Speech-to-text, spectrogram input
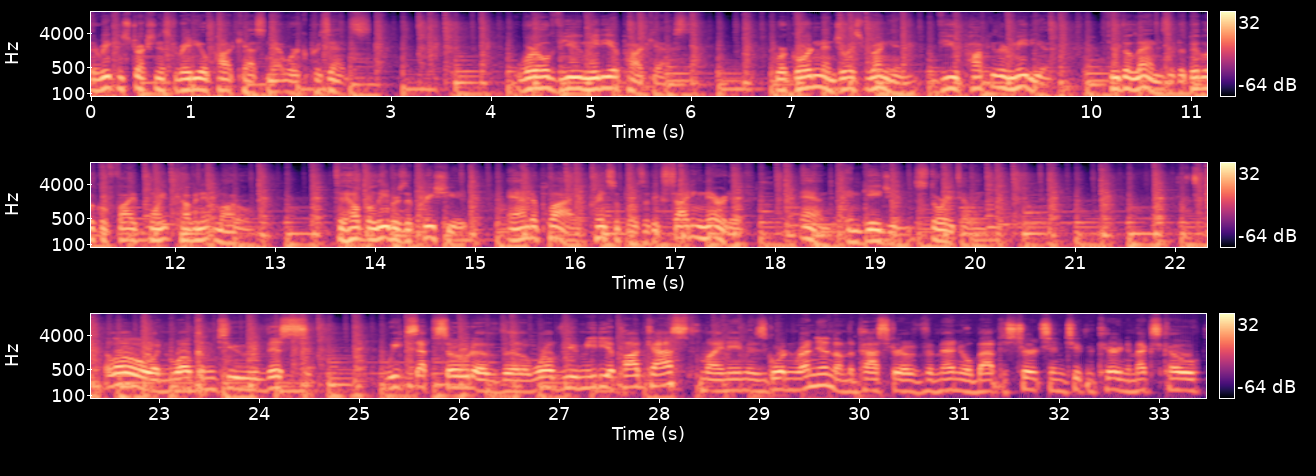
the Reconstructionist Radio Podcast Network presents Worldview Media Podcast, where Gordon and Joyce Runyon view popular media through the lens of the biblical five point covenant model to help believers appreciate and apply principles of exciting narrative and engaging storytelling. Hello, and welcome to this week's episode of the Worldview Media Podcast. My name is Gordon Runyon. I'm the pastor of Emmanuel Baptist Church in Tucumcari, New Mexico.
